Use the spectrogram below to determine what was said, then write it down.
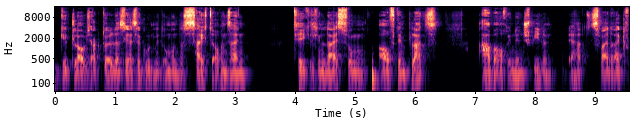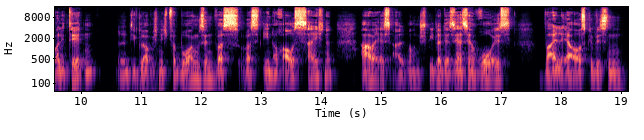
geht, glaube ich, aktuell da sehr, sehr gut mit um. Und das zeigt er auch in seinen täglichen Leistungen auf dem Platz, aber auch in den Spielen. Er hat zwei, drei Qualitäten, äh, die, glaube ich, nicht verborgen sind, was, was ihn auch auszeichnet. Aber er ist halt noch ein Spieler, der sehr, sehr roh ist, weil er aus gewissen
